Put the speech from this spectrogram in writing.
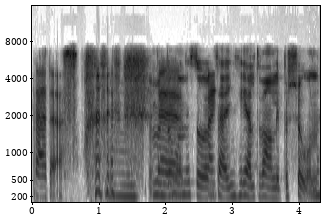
badass. Mm. Men hon är så, eh, så här, en helt vanlig person.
